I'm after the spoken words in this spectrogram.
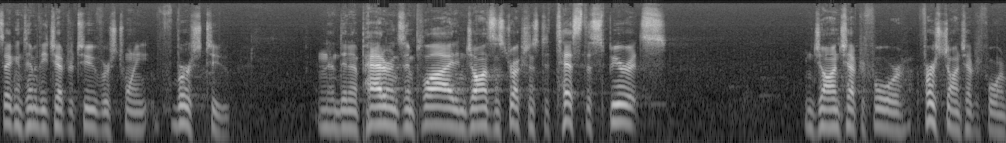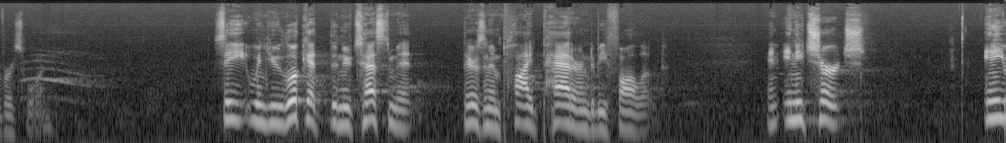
2 Timothy chapter 2 verse 20 verse 2. And then a pattern's implied in John's instructions to test the spirits in John chapter 4, 1 John chapter 4 and verse 1. See, when you look at the New Testament, there's an implied pattern to be followed. And any church, any,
